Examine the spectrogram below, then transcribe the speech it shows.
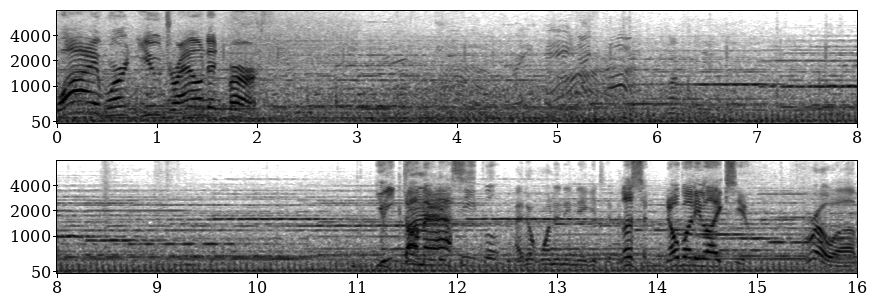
why weren't you drowned at birth? You dumbass! People. I don't want any negativity. Listen, nobody likes you. Grow up.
